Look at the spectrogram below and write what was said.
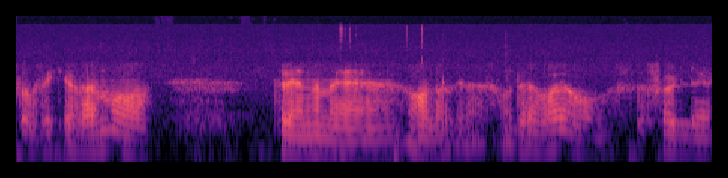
så fikk jeg være med å trene med A-laget der. Og det var jo selvfølgelig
